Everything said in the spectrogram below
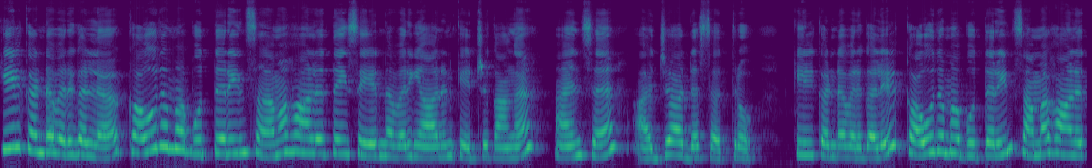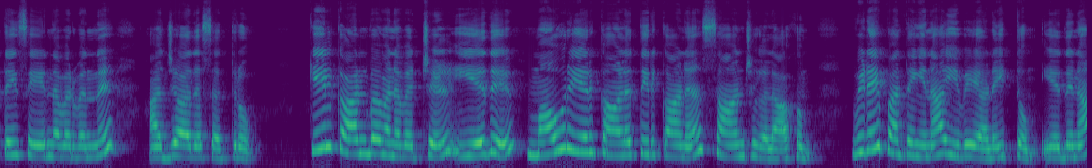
கீழ்கண்டவர்களில் கௌதம புத்தரின் சமகாலத்தை சேர்ந்தவர் யாருன்னு கேட்டிருக்காங்க? ஆன்சர் அஜாத சத்ரு. கீழ்கண்டவர்களில் கௌதம புத்தரின் சமகாலத்தை சேர்ந்தவர் வந்து அஜாத சத்ரு. கீழ்காண்பவனவற்றில் எது மௌரியர் காலத்திற்கான சான்றுகளாகும்? விடை பார்த்தீங்கன்னா இவை அனைத்தும் எதுனா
